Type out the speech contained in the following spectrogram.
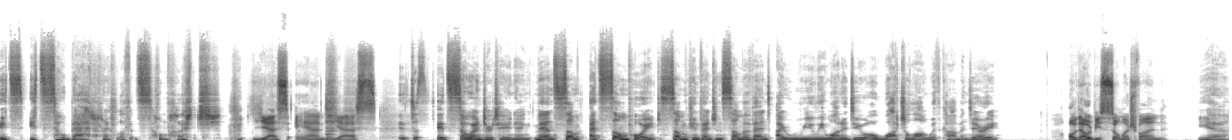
it's it's so bad and I love it so much. Yes and yes. it's just it's so entertaining. Man, some at some point, some convention, some event, I really want to do a watch along with commentary. Oh, that would be so much fun. Yeah.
